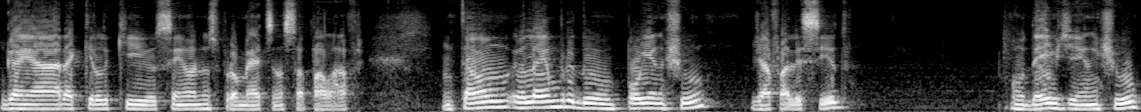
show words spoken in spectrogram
ganhar aquilo que o Senhor nos promete na sua palavra? Então eu lembro do Po Yanshu, já falecido, o David Yanshu,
